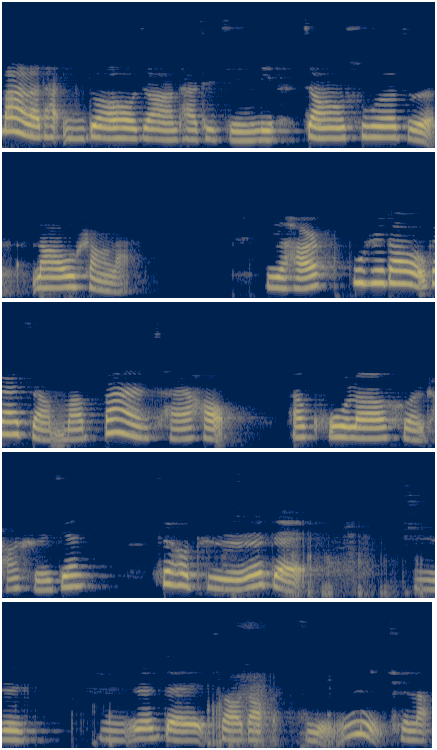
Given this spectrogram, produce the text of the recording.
骂了他一顿后，就让他去井里将梭子捞上来。女孩不知道该怎么办才好，她哭了很长时间，最后只得只只得跳到井里去了，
